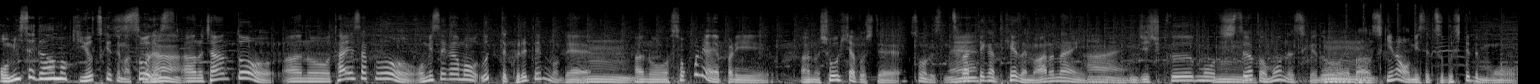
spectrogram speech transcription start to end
お店側も気をつけてますかそうです。らあのちゃんとあの対策をお店側も打ってくれてるので、うん。あのそこにはやっぱりあの消費者としてそうですね。使っていかないと経済回らない、はい。自粛も必要だと思うんですけど、うん。やっぱ好きなお店潰してでも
